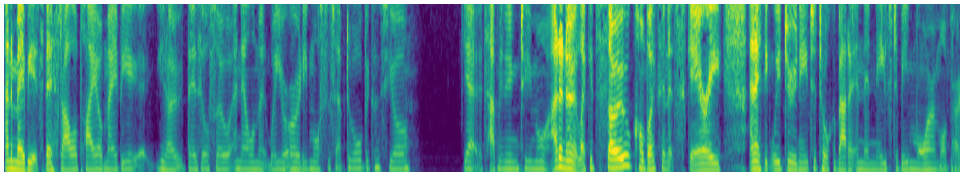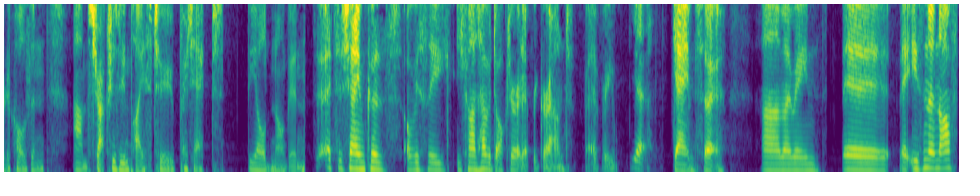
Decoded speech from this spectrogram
And maybe it's their style of play or maybe you know there's also an element where you're already more susceptible because you're yeah it's happening to you more. I don't know. Like it's so complex and it's scary. And i think we do need to talk about it and there needs to be more and more protocols and um, structures in place to protect the old noggin. It's a shame because obviously you can't have a doctor at every ground for every yeah. Game. So, um, I mean, there there isn't enough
